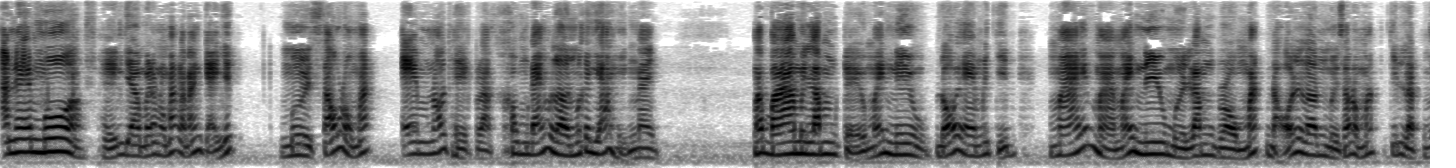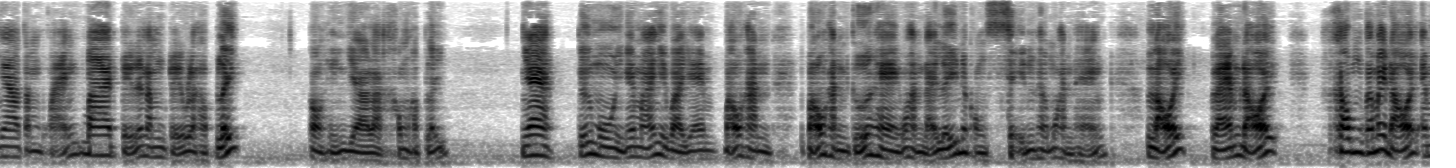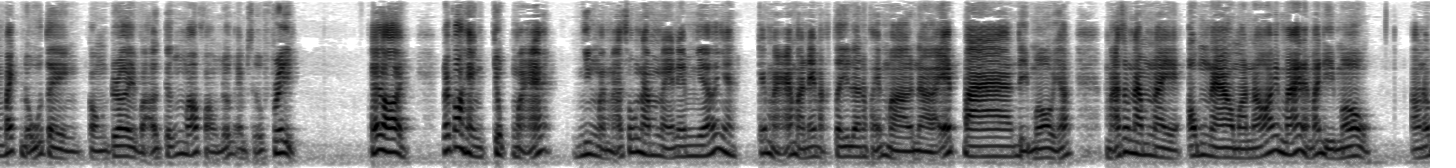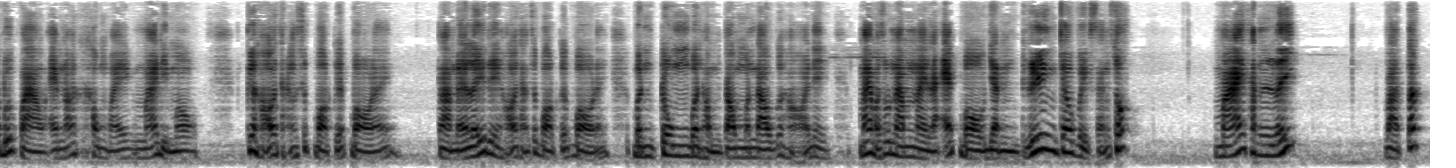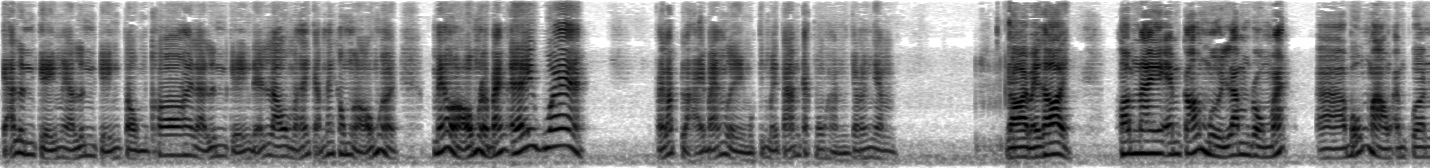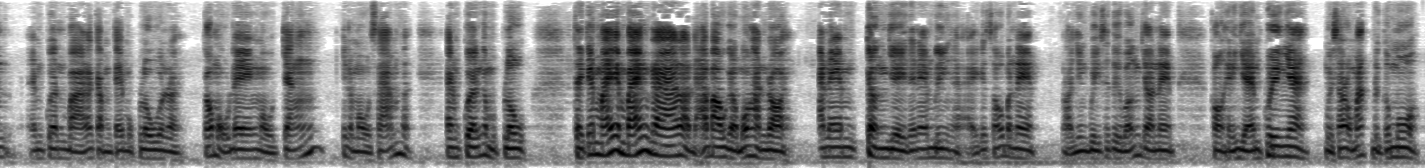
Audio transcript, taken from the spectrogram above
anh em mua hiện giờ 15 đồng mắt là bán chạy nhất. 16 đầu mắt, em nói thiệt là không đáng lên với cái giá hiện nay. Nó 35 triệu máy new đối em nó chỉ máy mà máy new 15 Pro mắt đổi lên 16 đầu mắt, chỉ lệch nhau tầm khoảng 3 triệu đến 5 triệu là hợp lý. Còn hiện giờ là không hợp lý. Nha, cứ mua những cái máy như vậy cho em, bảo hành bảo hành cửa hàng của hành đại lý nó còn xịn hơn của hành hãng. Lỗi là em đổi, không có máy đổi, em bắt đủ tiền, còn rơi vỡ cứng móc vào nước, em sửa free thế thôi nó có hàng chục mã, nhưng mà mã số 5 này anh em nhớ nha. Cái mã mà anh em mặc ti lên nó phải MNF3 demo gì hết. Mã số 5 này, ông nào mà nói máy là máy demo, ông nó bước vào, em nói không phải máy demo. Cứ hỏi thẳng support của Apple đấy. Làm đại lý đi, hỏi thẳng support của Apple đấy. Bên Trung, bên Hồng Kông, bên đâu cứ hỏi đi. Máy mã số 5 này là Apple dành riêng cho việc sản xuất máy thanh lý và tất cả linh kiện này là linh kiện tồn kho hay là linh kiện để lâu mà thấy cảm thấy không ổn rồi. Méo ổn rồi bán ế quá. Phải lắp lại bán liền 1978 cắt mẫu hành cho nó nhanh. Rồi vậy thôi. Hôm nay em có 15 rồng mắt à, 4 màu em quên. Em quên bà đã cầm cây một lưu rồi. Có màu đen màu trắng với là màu xám thôi. Em quên cái một lưu thì cái máy em bán ra là đã bao gồm bảo hành rồi. Anh em cần gì thì anh em liên hệ cái số bên em. Rồi nhân viên sẽ tư vấn cho anh em. Còn hiện giờ em khuyên nha 16 đồng mắt đừng có mua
